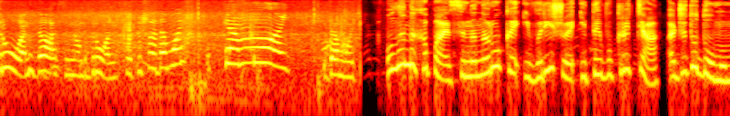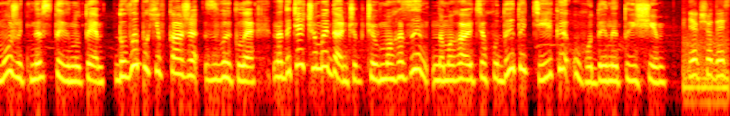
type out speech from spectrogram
Дрон, да, сынок, дрон. Все, пришла домой? Домой. Домой. Олена хапає сина на руки і вирішує іти в укриття, адже додому можуть не встигнути. До вибухів, каже, звикли. На дитячий майданчик чи в магазин намагаються ходити тільки у години тиші. Якщо десь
